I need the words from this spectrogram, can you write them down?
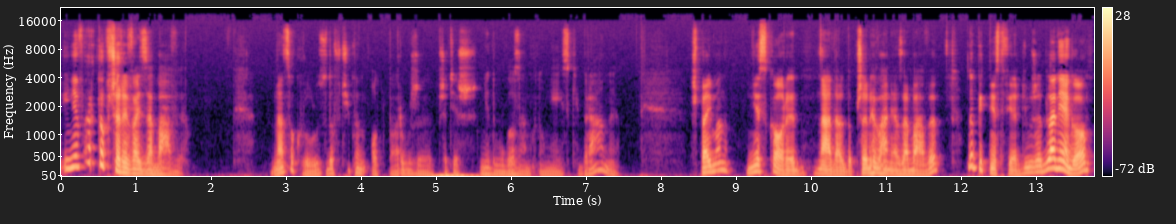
i nie warto przerywać zabawy. Na co król z dowcipem odparł, że przecież niedługo zamkną miejskie bramy. Szpejman, nieskory nadal do przerywania zabawy, dobitnie stwierdził, że dla niego,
